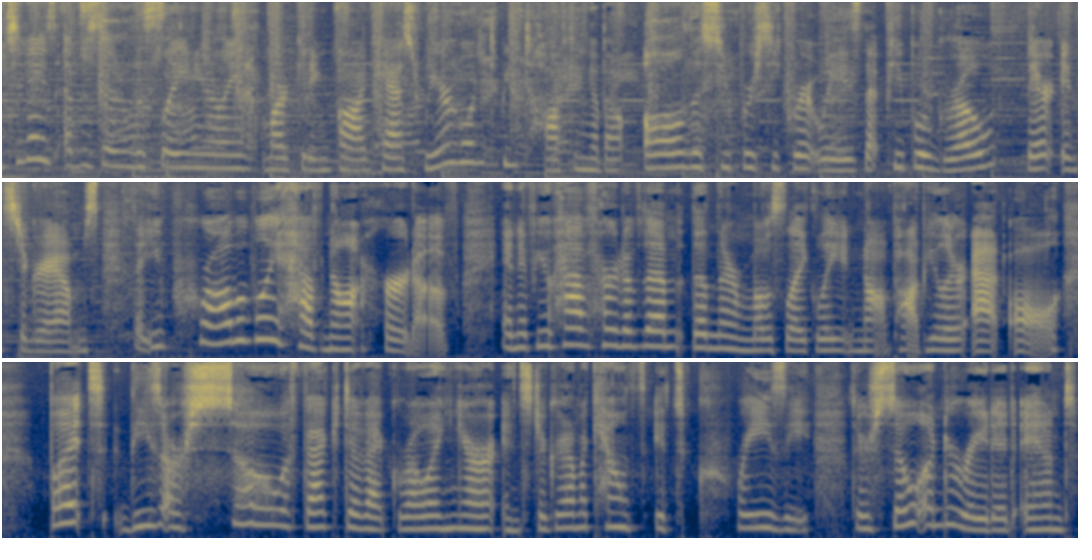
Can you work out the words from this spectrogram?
In today's episode of the Slaying Your Lane Marketing Podcast, we are going to be talking about all the super secret ways that people grow their Instagrams that you probably have not heard of. And if you have heard of them, then they're most likely not popular at all. But these are so effective at growing your Instagram accounts. It's crazy. They're so underrated and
